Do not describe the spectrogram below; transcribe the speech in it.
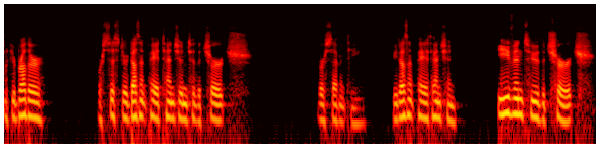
If your brother or sister doesn't pay attention to the church, verse 17, if he doesn't pay attention even to the church,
